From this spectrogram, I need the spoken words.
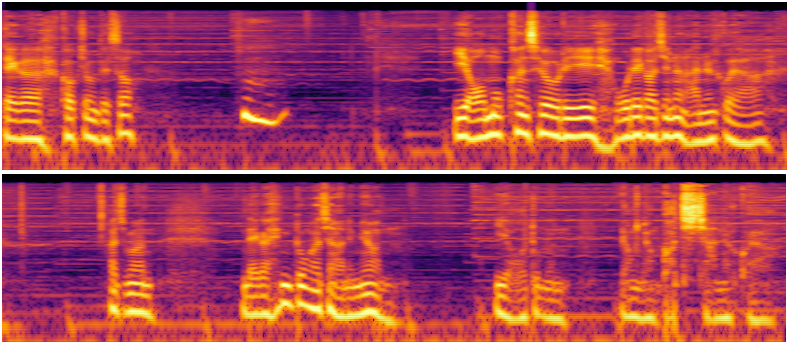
내가 걱정돼서 응. 이 어목한 세월이 오래 가지는 않을 거야. 하지만 내가 행동하지 않으면 이 어둠은 영영 거치지 않을 거야.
